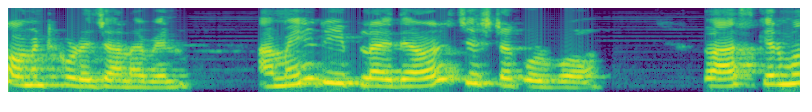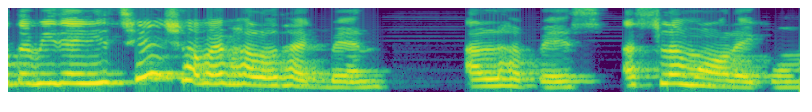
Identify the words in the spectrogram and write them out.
কমেন্ট করে জানাবেন। আমি রিপ্লাই দেওয়ার চেষ্টা করব। তো আজকের মতো বিদায় নিচ্ছি। সবাই ভালো থাকবেন। আল্লাহ হাফেজ। আসসালামু আলাইকুম।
